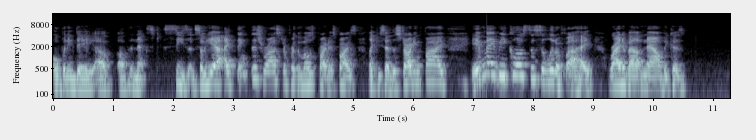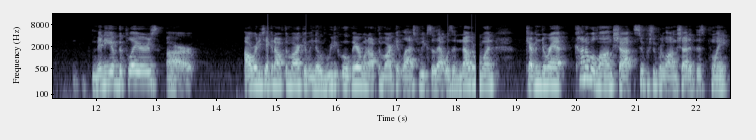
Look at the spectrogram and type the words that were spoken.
opening day of, of the next season. So yeah, I think this roster for the most part, as far as like you said, the starting five, it may be close to solidified right about now because many of the players are already taken off the market. We know Rudy Gobert went off the market last week, so that was another one. Kevin Durant, kind of a long shot, super, super long shot at this point.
